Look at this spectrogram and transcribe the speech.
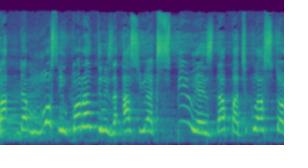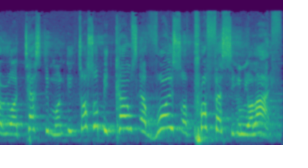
But the most important thing is that as you experience that particular story or testimony, it also becomes a voice of prophecy in your life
